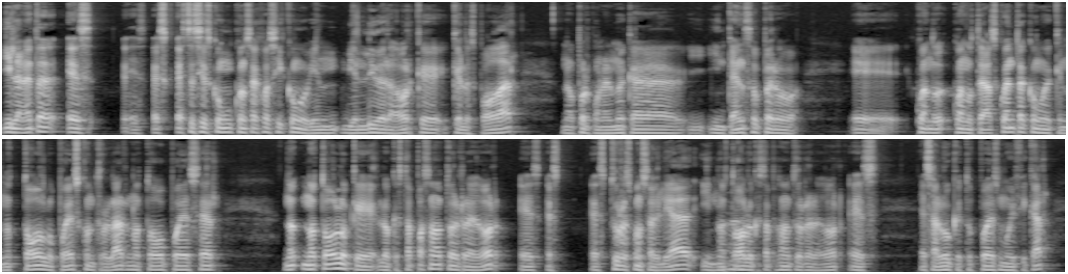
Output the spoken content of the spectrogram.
y la neta es, es, este sí es como un consejo así como bien, bien liberador que, que les puedo dar, no por ponerme acá intenso, pero eh, cuando, cuando te das cuenta como de que no todo lo puedes controlar, no todo puede ser, no, no todo lo que, lo que está pasando a tu alrededor es, es, es tu responsabilidad y no todo lo que está pasando a tu alrededor es, es algo que tú puedes modificar,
